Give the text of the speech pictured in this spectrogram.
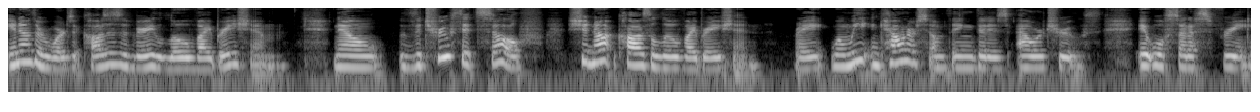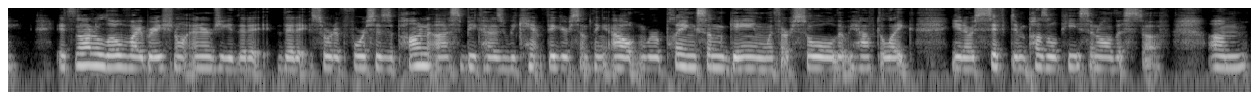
In other words, it causes a very low vibration. Now, the truth itself should not cause a low vibration right? When we encounter something that is our truth, it will set us free. It's not a low vibrational energy that it that it sort of forces upon us because we can't figure something out and we're playing some game with our soul that we have to like, you know, sift and puzzle piece and all this stuff. Um,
